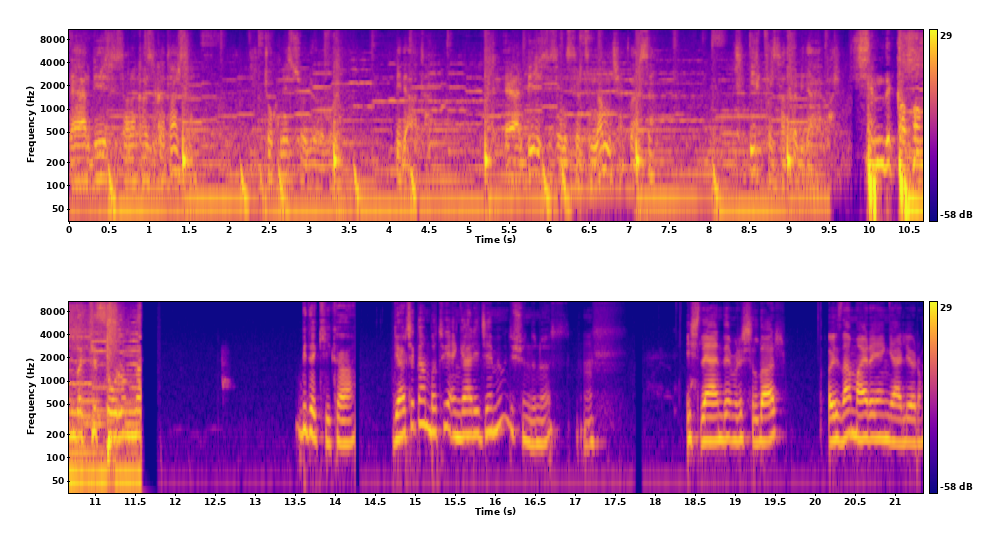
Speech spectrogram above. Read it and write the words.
Eğer birisi sana kazık atarsa çok net söylüyorum bunu. Bir daha ata. Eğer birisi seni sırtından bıçaklarsa ilk fırsatta bir daha yapar. Şimdi kafamdaki sorunlar Bir dakika. Gerçekten Batu'yu engelleyeceğimi mi düşündünüz? İşleyen demir ışıldar. O yüzden Mayra'yı engelliyorum.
